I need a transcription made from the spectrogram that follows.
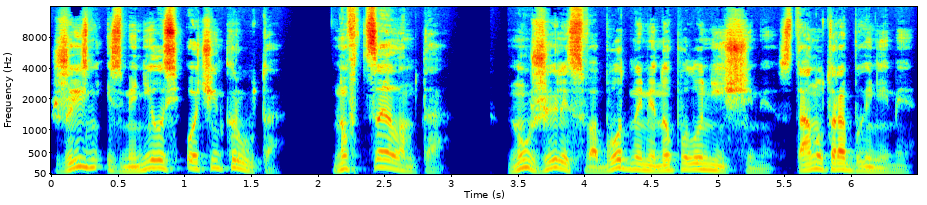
жизнь изменилась очень круто. Но в целом-то, ну, жили свободными, но полунищими, станут рабынями.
